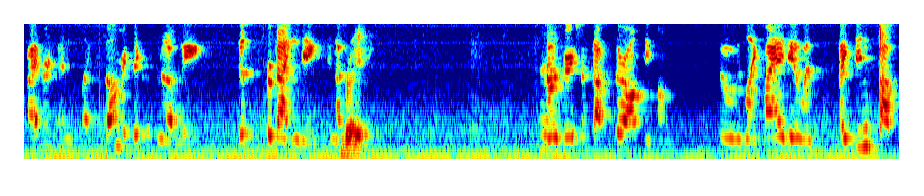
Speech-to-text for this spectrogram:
five or ten, like some ridiculous amount of weight just for not eating. And not right and I was very stressed out because they're all take home. So it was like my idea was I didn't stop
